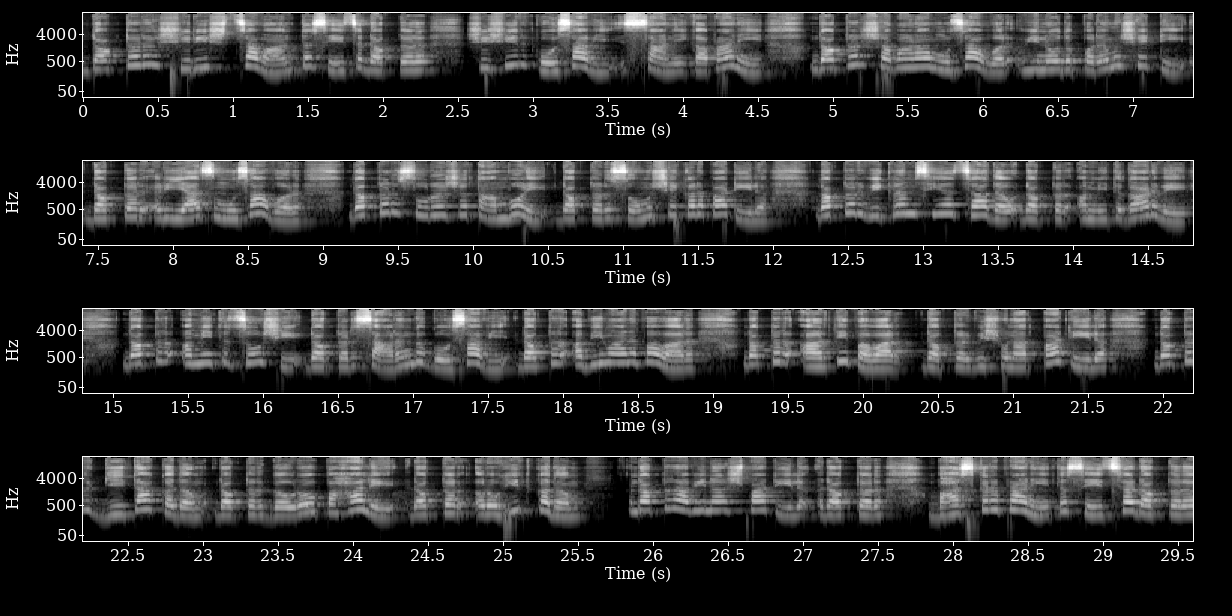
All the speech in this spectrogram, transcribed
डॉक्टर शिरीष चव्हाण तसेच doctor Shishir Gosavi Sanika Prani doctor Shabana Mujawar Vinod Paramshetti doctor Riyaz Mujawar doctor Suraj Tamboli doctor Somshekhar Patil doctor Vikramsinh Jadhav doctor Amit Gadve doctor Amit Joshi doctor Sarang Gosavi doctor Abhiman Pawar doctor Aarti Pawar doctor Vishwanath Patil doctor Geeta Kadam doctor Gaurav Pahale doctor Rohit Kadam doctor Avinash Patil doctor Bhaskar Prani तसेच डॉक्टर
